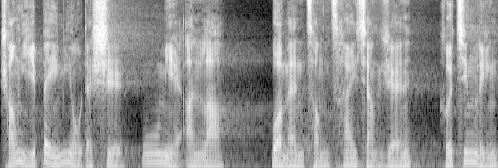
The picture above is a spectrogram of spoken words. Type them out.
常以被谬的事污蔑安拉。我们曾猜想人和精灵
